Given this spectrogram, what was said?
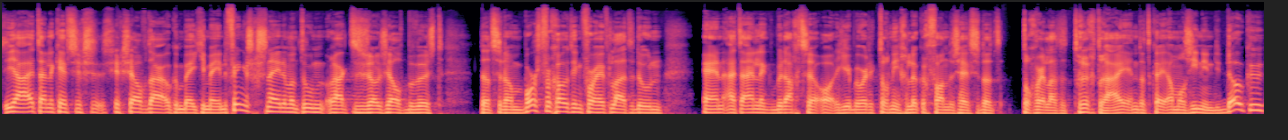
ja, uiteindelijk heeft ze zich- zichzelf daar ook een beetje mee in de vingers gesneden. Want toen raakte ze zo zelfbewust dat ze dan borstvergroting voor heeft laten doen. En uiteindelijk bedacht ze, oh, hier word ik toch niet gelukkig van. Dus heeft ze dat toch weer laten terugdraaien. En dat kan je allemaal zien in die docu.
